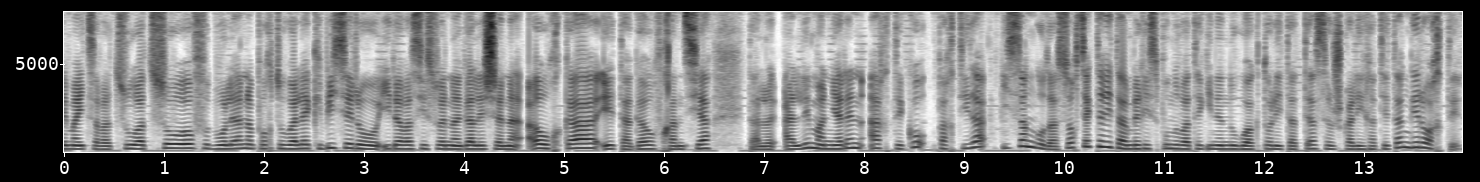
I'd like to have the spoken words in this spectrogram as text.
emaitza batzu atzo, futbolean Portugalek bizero irabazi zuen galesen aurka eta gau Frantzia eta Alemaniaren arteko partida izango da. Zortziak territan berriz pundu bat eginen dugu aktualitatea Euskal Iratietan gero arte.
